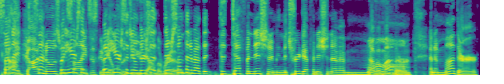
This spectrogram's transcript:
Someday- god, God knows what science the- is going to be able to the deal. do There's down a- the road There's something about the, the definition. I mean, the true definition of a mom, mother. and a mother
